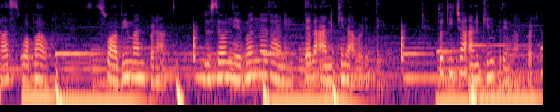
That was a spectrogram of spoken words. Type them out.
हा स्वभाव स्वाभिमानपणा दुसऱ्यावर निर्भर न राहणे त्याला आणखीन आवडते. तो तिच्या आणखीन प्रेमात पडतो.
